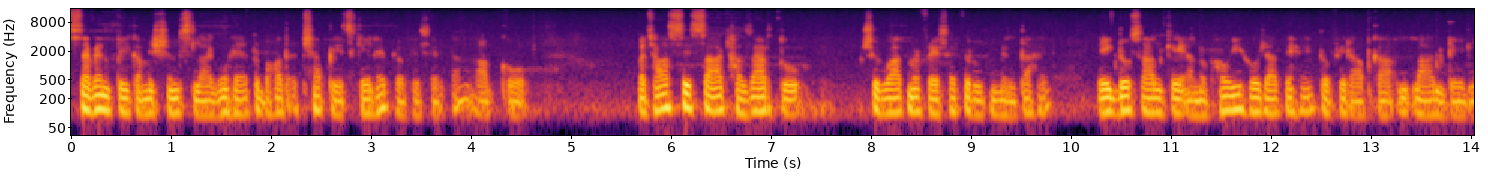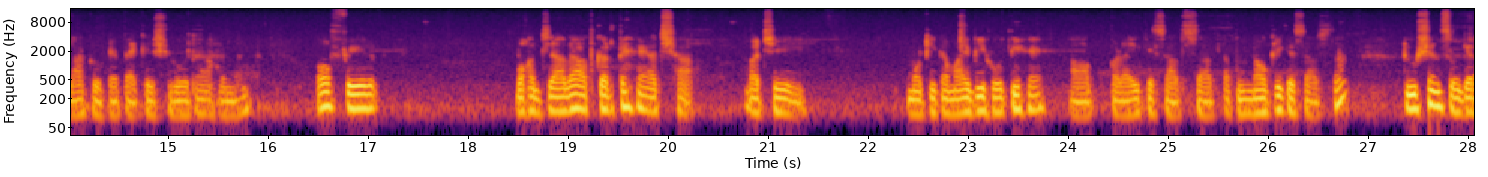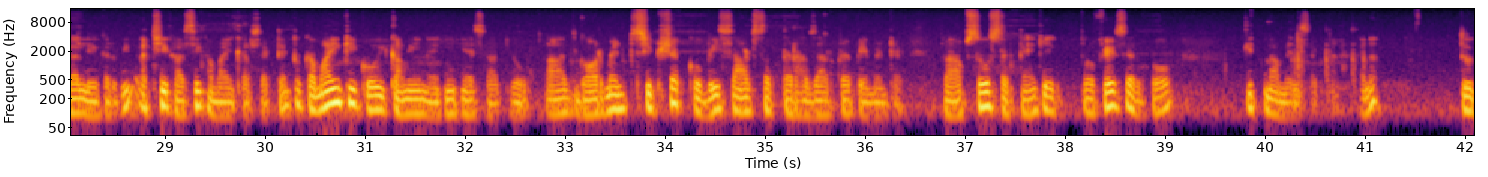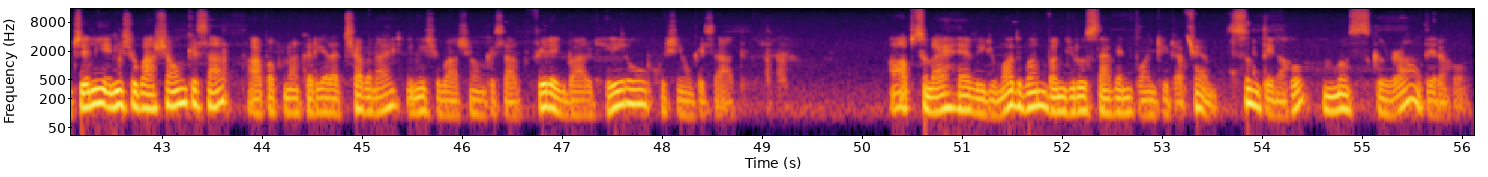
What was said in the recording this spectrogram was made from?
सेवन पे कमीशंस लागू है तो बहुत अच्छा पे स्केल है प्रोफेसर का। आपको पचास से साठ हज़ार तो शुरुआत में फ्रेशर के रूप में मिलता है। एक दो साल के अनुभव ही हो जाते हैं तो फिर आपका लाख, डेढ़ लाख रुपए पैकेज शुरू होता है हर मंथ और फिर बहुत ज़्यादा आप करते हैं अच्छा अच्छी मोटी कमाई भी होती है। आप पढ़ाई के साथ साथ, अपनी नौकरी के साथ साथ ट्यूशन्स वगैरह लेकर भी अच्छी खासी कमाई कर सकते हैं। तो कमाई की कोई कमी नहीं है साथियों। आज गवर्नमेंट शिक्षक को भी साठ, सत्तर हज़ार रुपये पेमेंट है। तो आप सोच सकते हैं कि एक प्रोफेसर को कितना मिल सकता है है ना? तो चलिए इन्हीं शुभ आशाओं के साथ आप अपना करियर अच्छा बनाएँ, इन्हीं शुभ आशाओं के साथ फिर एक बार ढेरों खुशियों के साथ आप सुनाए है radio Madhuban one zero seven point eight F सुनते रहो, मुस्कुराते रहो।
